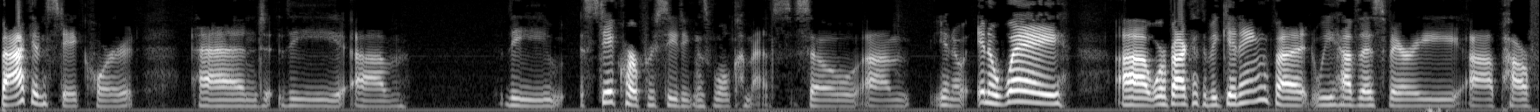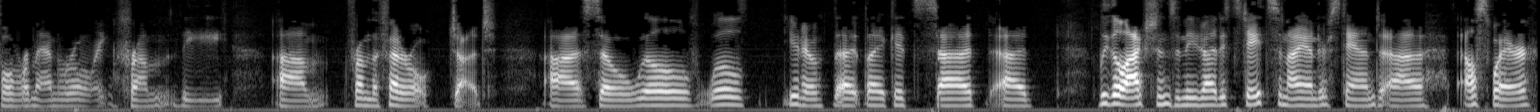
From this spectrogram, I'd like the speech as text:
back in state court, and the um, the state court proceedings will commence. So, um, you know, in a way, uh, we're back at the beginning, but we have this very uh, powerful remand ruling from the um, from the federal judge. Uh, so we'll we'll you know that like it's uh, uh, legal actions in the United States, and I understand uh, elsewhere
